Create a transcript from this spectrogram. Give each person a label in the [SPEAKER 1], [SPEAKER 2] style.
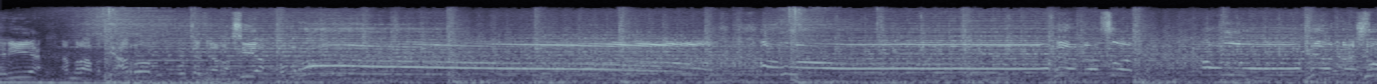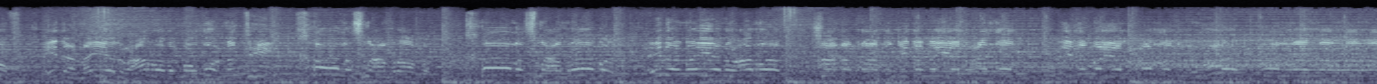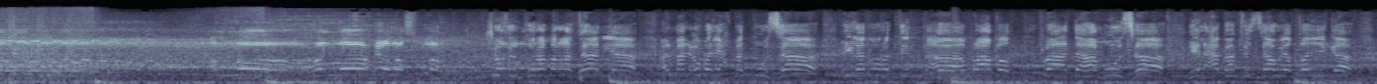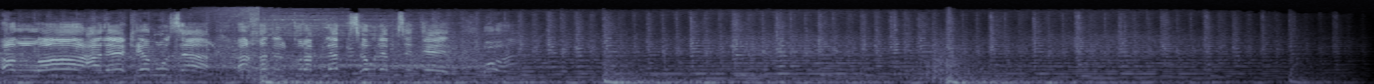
[SPEAKER 1] امرابط يعرض وتدري الراسيه اذا ميل وعرض الموضوع منتهي خالص مع مرابط خالص مع مرابط اذا ميل وعرض هذا مرابط اذا ميل
[SPEAKER 2] الملعوبة لأحمد موسى إلى نور الدين آه، مرابط بعدها موسى يلعبها في الزاوية الضيقة. الله عليك يا موسى. أخذ الكرة بلمسة ولمستين.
